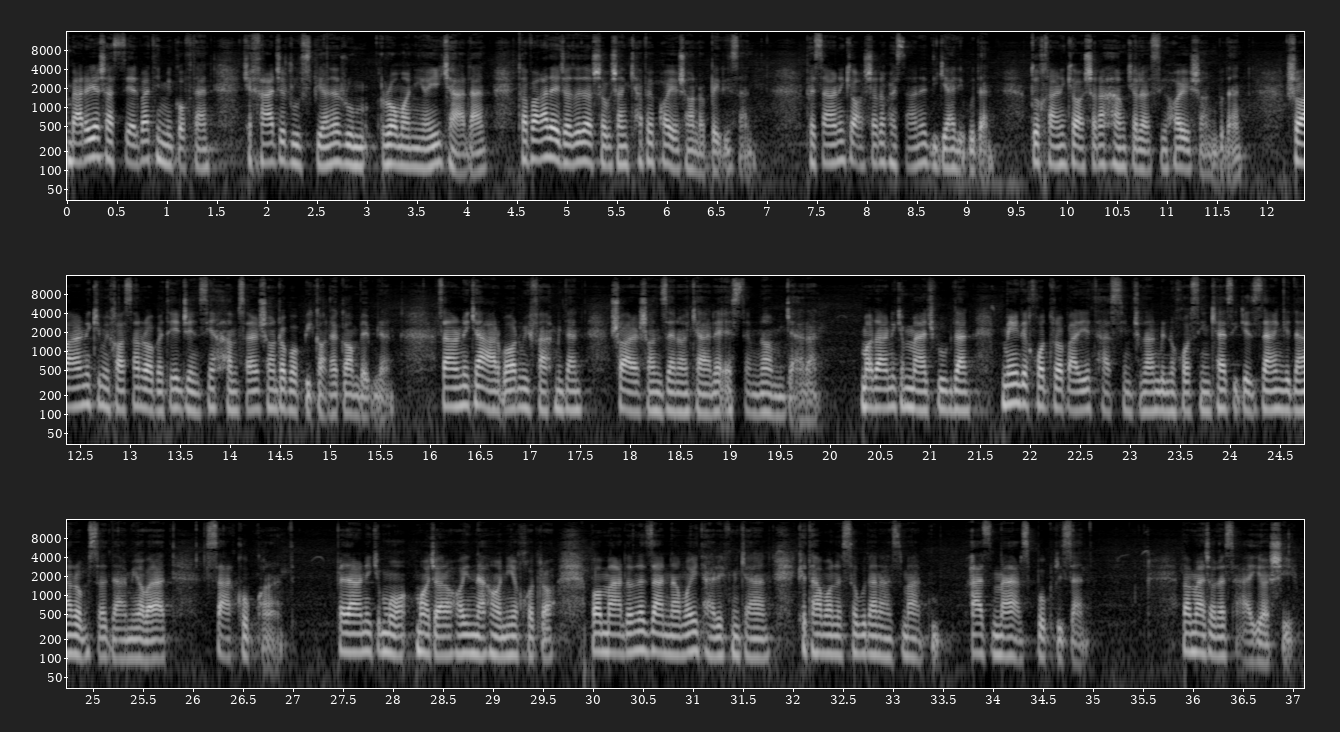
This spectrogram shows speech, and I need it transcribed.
برایش از ثروتی می‌گفتند که خرج روسپیان روم رومانیایی کردند تا فقط اجازه داشته باشند کف پایشان را بریزند. پسرانی که عاشق پسران دیگری بودند. دخترانی که عاشق همکلاسی هایشان بودند. شوهرانی که می‌خواستند رابطه جنسی همسرشان را با بیگانگان ببینند. زنانی که اربار میفهمیدند شوهرشان زنا کرده استمنا می‌کردند. مادرانی که مجبور بودند میل خود را برای تسلیم شدن به نخستین کسی که زنگ در را به در میآورد سرکوب کنند. پدرانی که ماجراهای نهانی خود را با مردان زننمایی تعریف می‌کردند که توانسته بودند از, مرد، از مرز بگریزند. و مجالس عیاشی.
